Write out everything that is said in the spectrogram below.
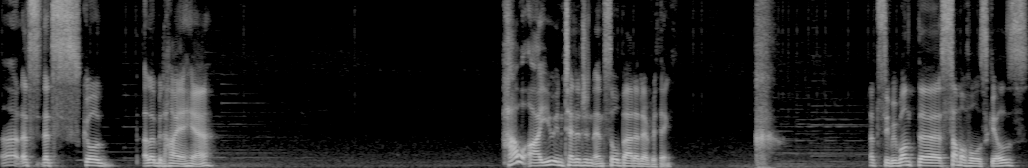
uh, let's let's go a little bit higher here. How are you intelligent and so bad at everything? Let's see, we want the sum of all skills.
